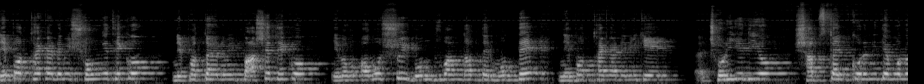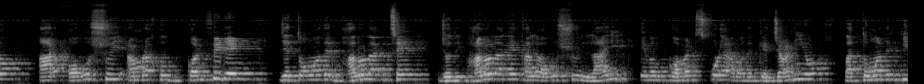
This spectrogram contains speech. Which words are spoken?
নেপথ্য একাডেমির সঙ্গে থেকো, নেপথ্য একাডেমির পাশে থেকো এবং অবশ্যই বন্ধু বান্ধবদের মধ্যে নেপথ্য একাডেমিকে ছড়িয়ে দিও সাবস্ক্রাইব করে নিতে বলো। আর অবশ্যই আমরা খুব কনফিডেন্ট যে তোমাদের ভালো লাগছে। যদি ভালো লাগে, তাহলে অবশ্যই লাইক এবং কমেন্টস করে আমাদেরকে জানিও বা তোমাদের কি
